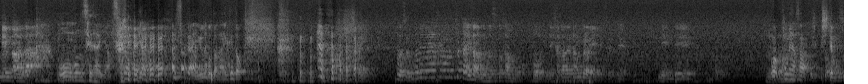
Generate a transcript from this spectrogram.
メンバーが。黄金世代やん。それいや世代言うことないけど。あ確かに。そうですよ。米屋さんの茶谷さんの息子さんもそうですね。坂根さんぐらいですよね年齢。お米屋さん知ってます？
